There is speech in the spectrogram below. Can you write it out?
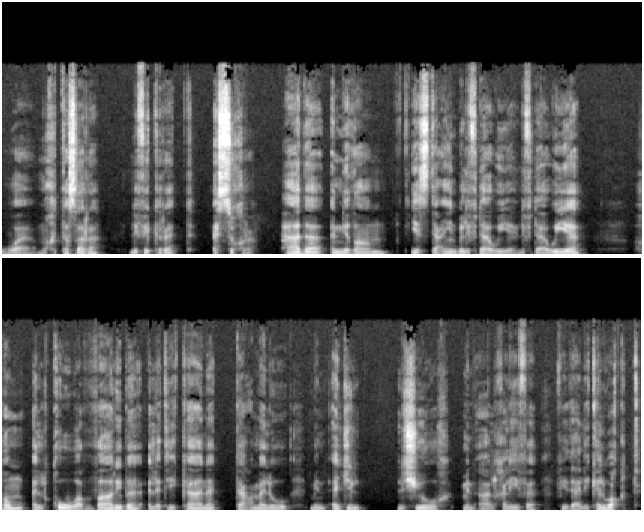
ومختصرة لفكرة السخرة. هذا النظام يستعين بالفداوية الفداوية هم القوة الضاربة التي كانت تعمل من أجل الشيوخ من آل خليفة في ذلك الوقت.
